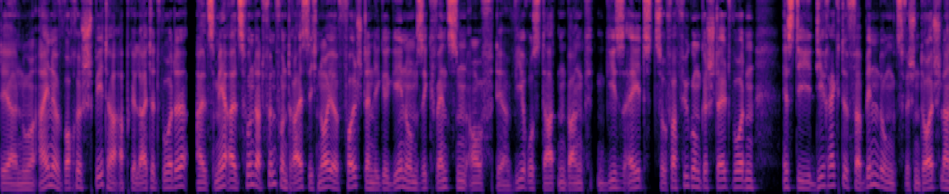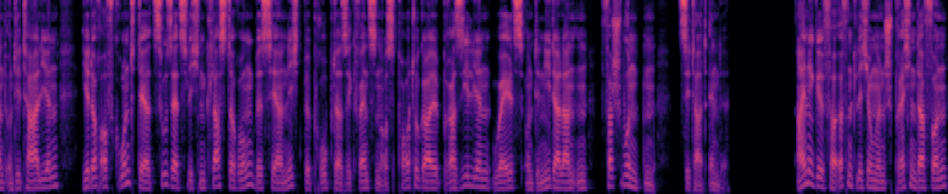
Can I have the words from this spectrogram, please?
der nur eine Woche später abgeleitet wurde, als mehr als 135 neue vollständige Genomsequenzen auf der Virusdatenbank GIS8 zur Verfügung gestellt wurden, ist die direkte Verbindung zwischen Deutschland und Italien jedoch aufgrund der zusätzlichen Clusterung bisher nicht beprobter Sequenzen aus Portugal, Brasilien, Wales und den Niederlanden verschwunden. Zitat Ende Einige Veröffentlichungen sprechen davon,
